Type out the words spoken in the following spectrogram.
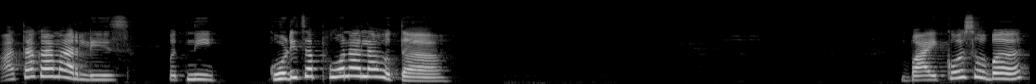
आता का मारलीस? पत्नी घोडीचा फोन आला होता. बायकोसोबत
